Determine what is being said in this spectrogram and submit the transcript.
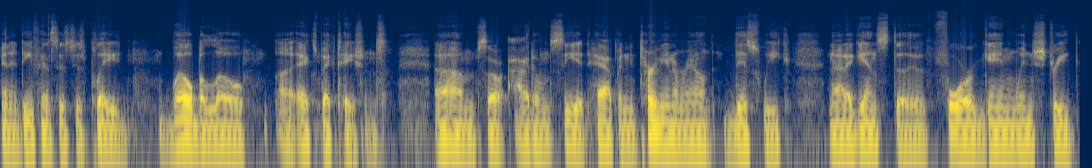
and the defense has just played well below uh, expectations. Um, so I don't see it happening, turning around this week, not against the four game win streak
